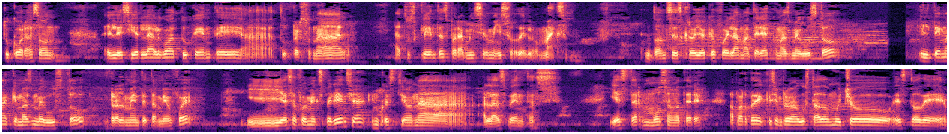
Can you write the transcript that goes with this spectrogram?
tu corazón, el decirle algo a tu gente, a tu personal, a tus clientes, para mí se me hizo de lo máximo. Entonces creo yo que fue la materia que más me gustó el tema que más me gustó realmente también fue. Y esa fue mi experiencia en cuestión a, las ventas y esta hermosa materia. Aparte de que siempre me ha gustado mucho esto de,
